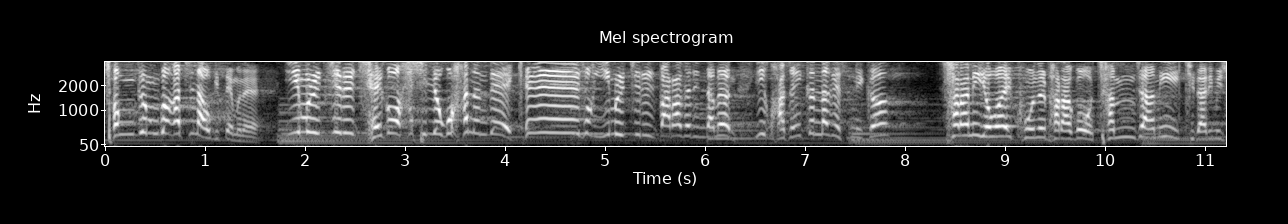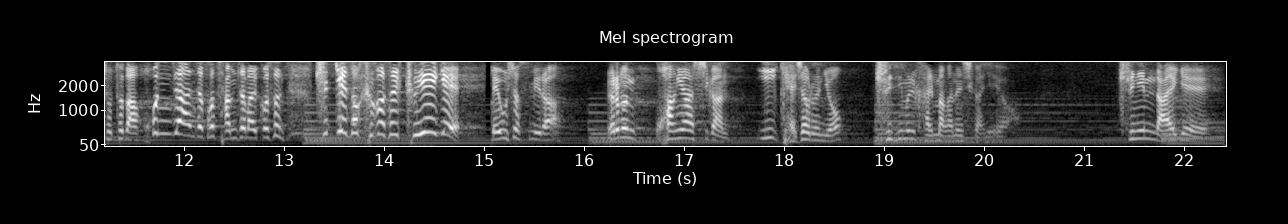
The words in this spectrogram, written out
정금과 같이 나오기 때문에 이물질을 제거하시려고 하는데 계속 이물질을 빨아들인다면 이 과정이 끝나겠습니까? 사람이 여호와의 구원을 바라고 잠잠히 기다림이 좋도다. 혼자 앉아서 잠잠할 것은 주께서 그것을 그에게 메우셨습니다. 여러분 광야 시간 이 계절은요 주님을 갈망하는 시간이에요. 주님 나에게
